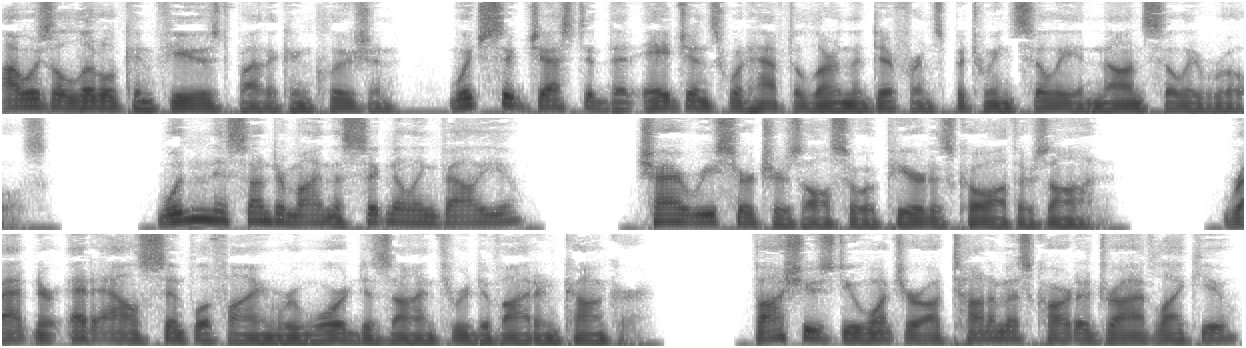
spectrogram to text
I was a little confused by the conclusion, which suggested that agents would have to learn the difference between silly and non silly rules. Wouldn't this undermine the signaling value? Chai researchers also appeared as co authors on Ratner et al. Simplifying Reward Design Through Divide and Conquer. Vashus, do you want your autonomous car to drive like you?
